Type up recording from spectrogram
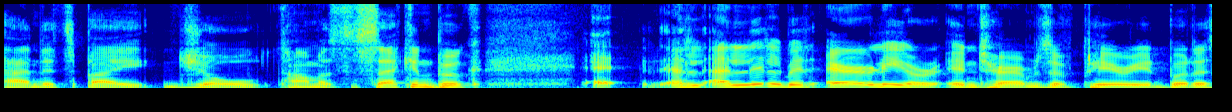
and it's by Joel Thomas. The second book a, a, little bit earlier in terms of period, but a,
